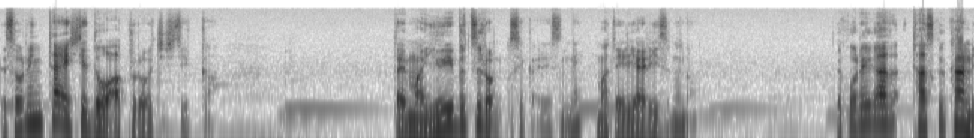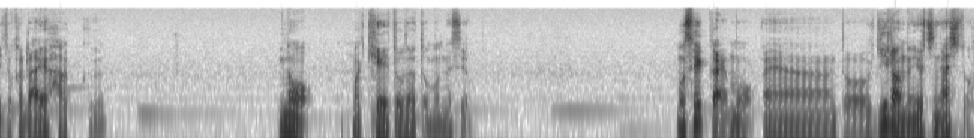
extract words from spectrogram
でそれに対してどうアプローチしていくか。だまあ唯物論の世界ですね。マテリアリズムの。でこれがタスク管理とかライフハックの、まあ、系統だと思うんですよ。もう世界も、えーと議論の余地なしと。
